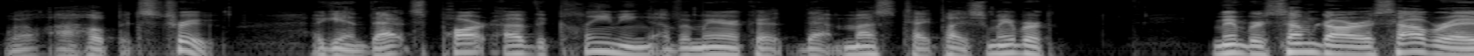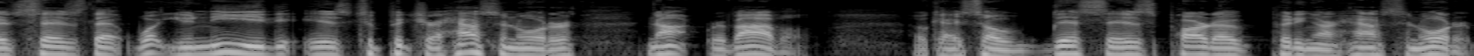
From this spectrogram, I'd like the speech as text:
Well, I hope it's true. Again, that's part of the cleaning of America that must take place. Remember, remember, Sundar Selvaraj says that what you need is to put your house in order, not revival. Okay, so this is part of putting our house in order.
